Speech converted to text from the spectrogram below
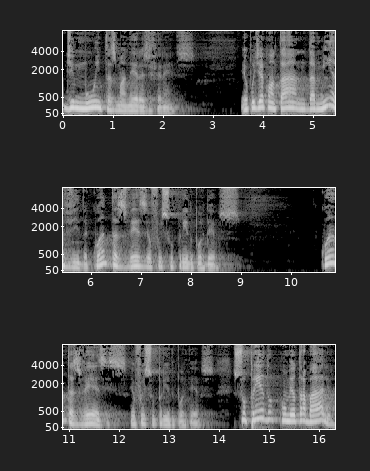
de muitas maneiras diferentes. Eu podia contar da minha vida quantas vezes eu fui suprido por Deus. Quantas vezes eu fui suprido por Deus? Suprido com o meu trabalho.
